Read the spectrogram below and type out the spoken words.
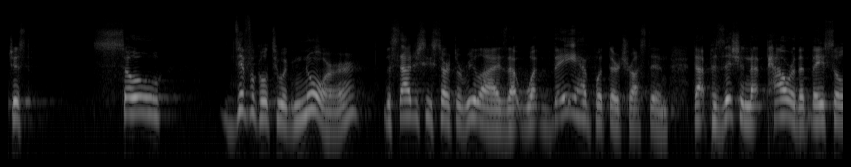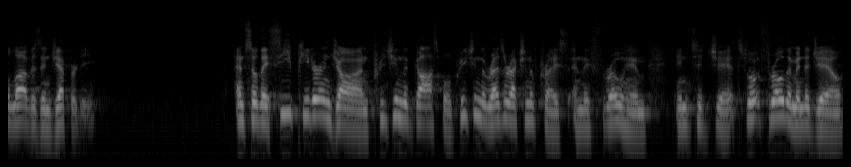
just so difficult to ignore, the Sadducees start to realize that what they have put their trust in, that position, that power that they so love, is in jeopardy. And so they see Peter and John preaching the gospel, preaching the resurrection of Christ, and they throw him into jail, throw them into jail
